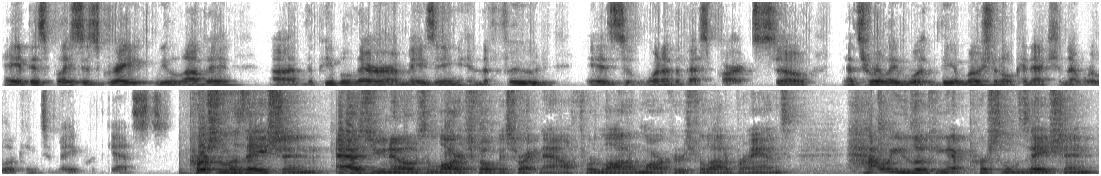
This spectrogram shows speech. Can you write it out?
hey, this place is great. We love it. Uh, the people there are amazing, and the food is one of the best parts. So that's really what the emotional connection that we're looking to make with guests. Personalization, as you know, is a large focus right now for a lot of marketers, for a lot of brands. How are you looking at personalization,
